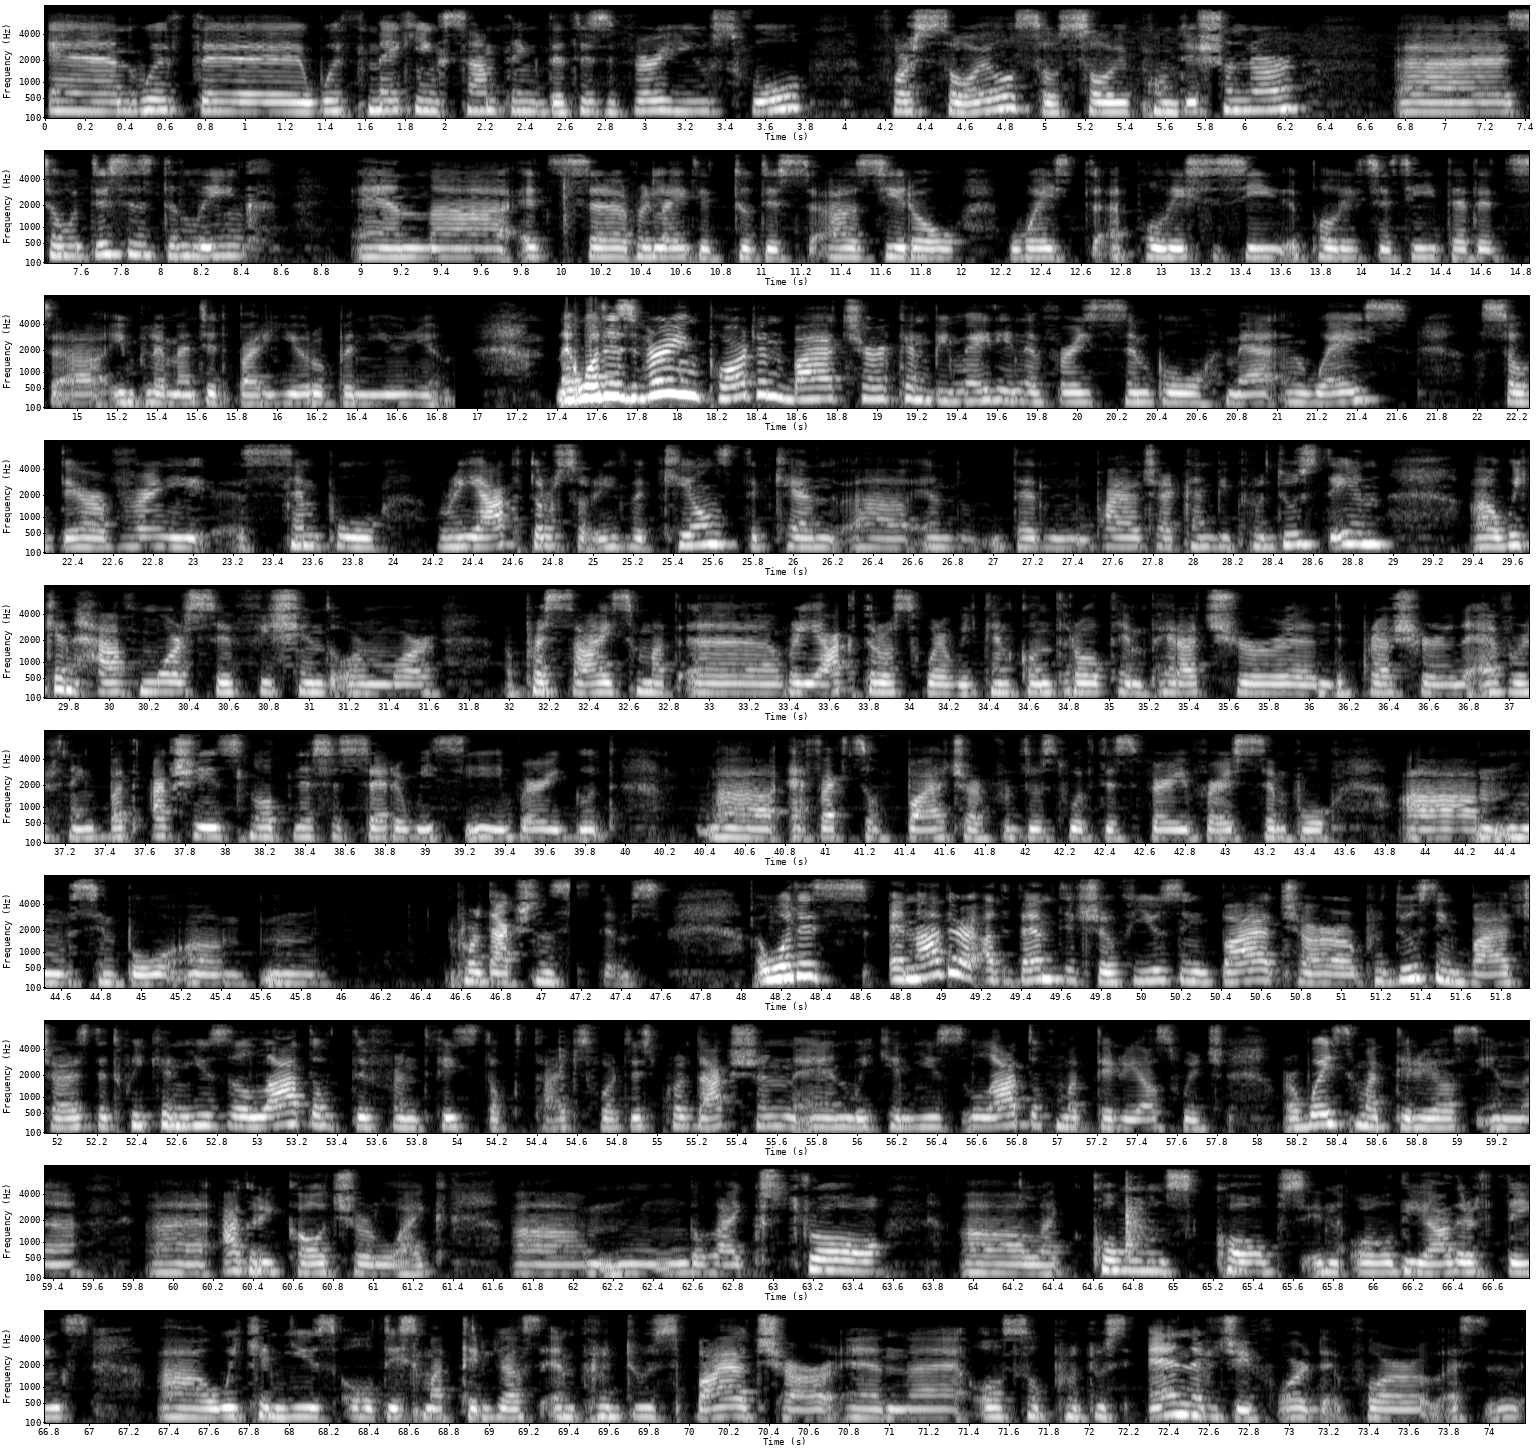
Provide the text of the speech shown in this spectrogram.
and with the with making something that is very useful for soil so soil conditioner uh, so this is the link and uh, it's uh, related to this zero waste policy, policy that it's implemented by the European Union. Now, what is very important, biochar can be made in a very simple ways. So there are very simple reactors or even kilns that can uh, and then biochar can be produced in. Uh, we can have more sufficient or more precise uh, reactors where we can control temperature and the pressure and everything. But actually, it's not necessary. We see very good uh, effects of biochar produced with this very very simple um, simple um, production systems. What is another advantage of using biochar or producing biochar is that we can use a lot of different feedstock types for this production and we can use a lot of materials which are waste materials in uh, uh, agriculture like um, like straw, uh, like cones, cobs, and all the other things, uh, we can use all these materials and produce biochar and uh, also produce energy for the, for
